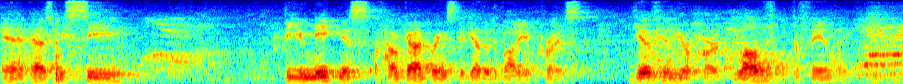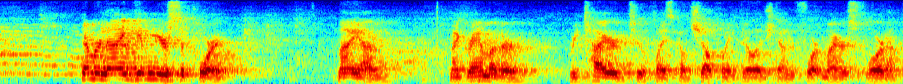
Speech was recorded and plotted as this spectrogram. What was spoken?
as we see the uniqueness of how God brings together the body of Christ. Give him your heart. Love the family. Number nine, give him your support. My, um, my grandmother retired to a place called Shell Point Village down in Fort Myers, Florida,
